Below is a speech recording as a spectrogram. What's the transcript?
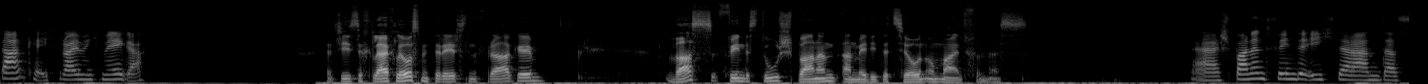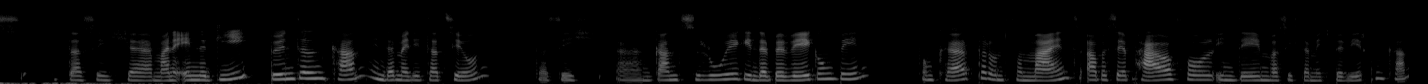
Danke, ich freue mich mega. Dann schieße ich gleich los mit der ersten Frage. Was findest du spannend an Meditation und Mindfulness? Äh, spannend finde ich daran, dass, dass ich äh, meine Energie bündeln kann in der Meditation, dass ich äh, ganz ruhig in der Bewegung bin vom Körper und vom Mind, aber sehr powerful in dem, was ich damit bewirken kann.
